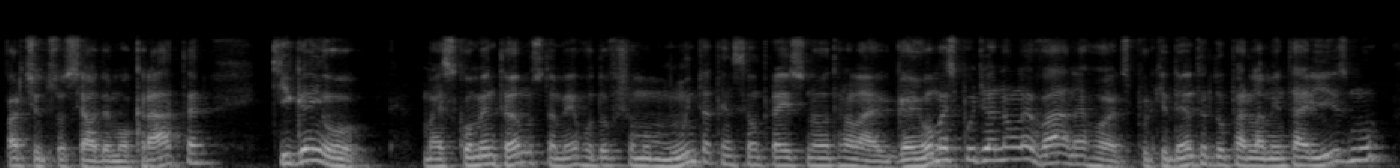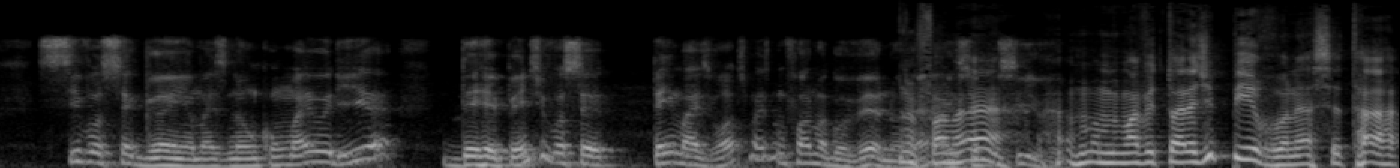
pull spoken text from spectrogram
o Partido Social Democrata que ganhou. Mas comentamos também, o Rodolfo chamou muita atenção para isso na outra live. Ganhou, mas podia não levar, né, Rods? Porque dentro do parlamentarismo, se você ganha, mas não com maioria, de repente você tem mais votos, mas não forma governo, não né? Forma, Isso é, é uma, uma, vitória de pirro, né? Você está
